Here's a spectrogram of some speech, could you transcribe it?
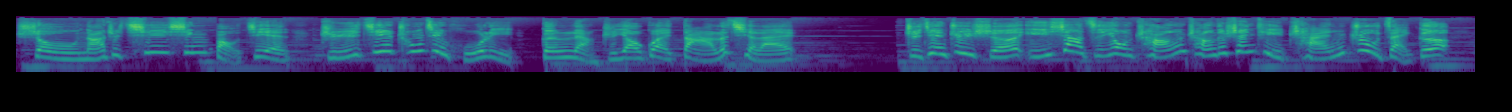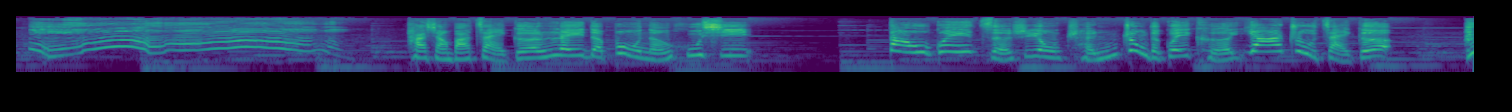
手拿着七星宝剑，直接冲进湖里，跟两只妖怪打了起来。只见巨蛇一下子用长长的身体缠住宰哥，他想把宰哥勒得不能呼吸。大乌龟则是用沉重的龟壳压住宰哥。嘿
